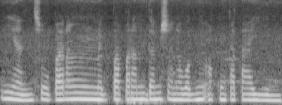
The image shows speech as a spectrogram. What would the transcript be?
Ayan, so parang nagpaparamdam siya na wag niyo akong katayin.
